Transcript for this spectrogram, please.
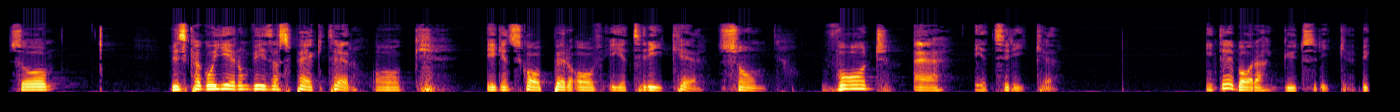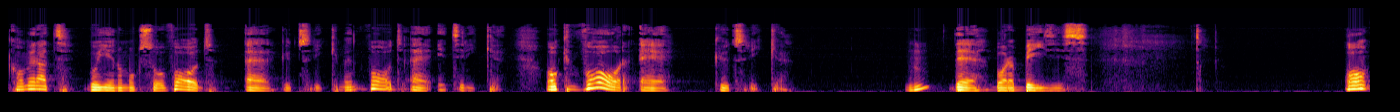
Så vi ska gå igenom vissa aspekter och egenskaper av ett rike som vad är ett rike? Inte bara Guds rike. Vi kommer att gå igenom också vad är Guds rike, men vad är ett rike? Och var är Guds rike? Mm, det är bara basis. Ja,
